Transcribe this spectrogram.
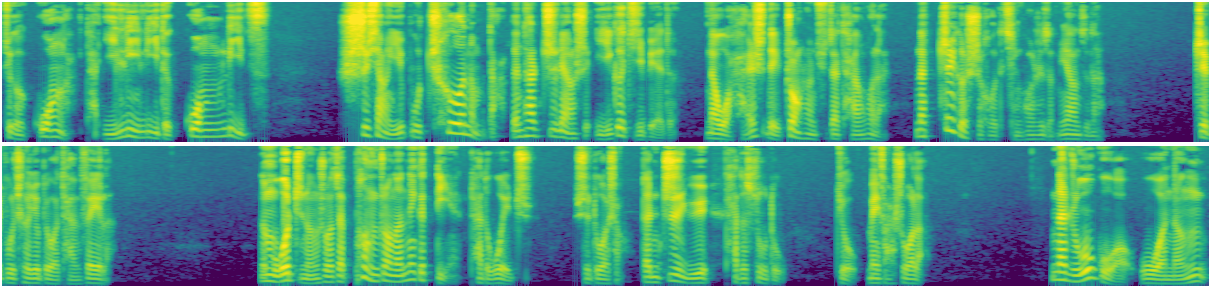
这个光啊，它一粒粒的光粒子是像一部车那么大，跟它质量是一个级别的。那我还是得撞上去再弹回来。那这个时候的情况是怎么样子呢？这部车就被我弹飞了。那么我只能说，在碰撞的那个点，它的位置是多少？但至于它的速度，就没法说了。那如果我能。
